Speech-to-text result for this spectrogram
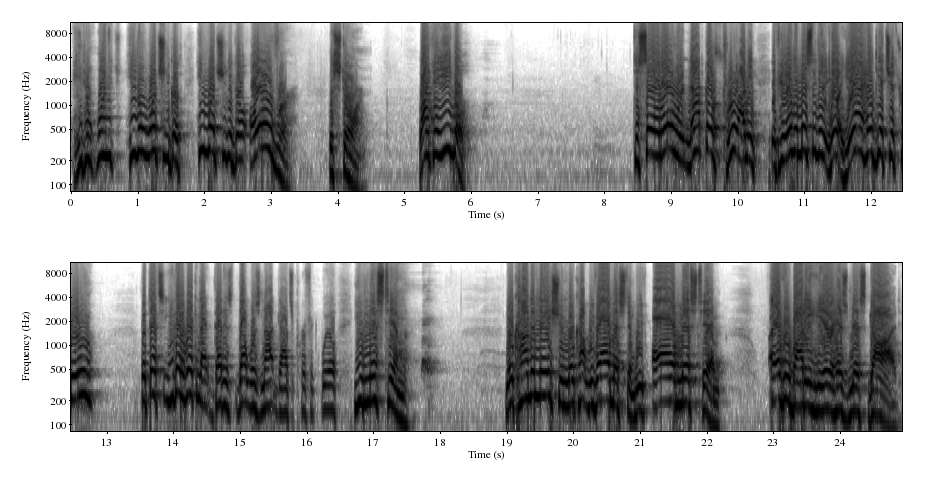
He don't want it, He don't want you to go, He wants you to go over the storm. Like the eagle. To sail over not go through. I mean, if you're in the midst of it, he'll, yeah, he'll get you through. But that's you got to recognize that is that was not God's perfect will. You missed him. No condemnation. No, con- we've all missed him. We've all missed him. Everybody here has missed God.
